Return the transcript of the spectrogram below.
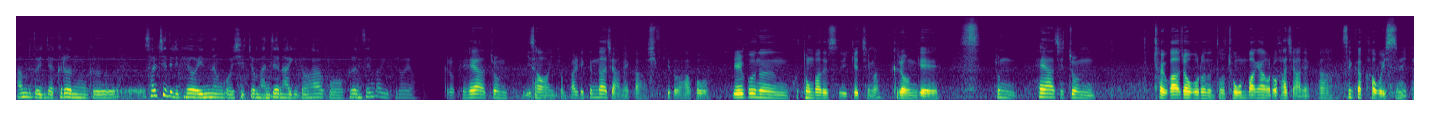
아무래도 이제 그런 그 설치들이 되어 있는 곳이 좀 안전하기도 하고 그런 생각이 들어요. 그렇게 해야 좀 이 상황이 좀 빨리 끝나지 않을까 싶기도 하고 일부는 고통받을 수 있겠지만 그런 게 좀 해야지 좀 결과적으로는 더 좋은 방향으로 가지 않을까 생각하고 있습니다.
